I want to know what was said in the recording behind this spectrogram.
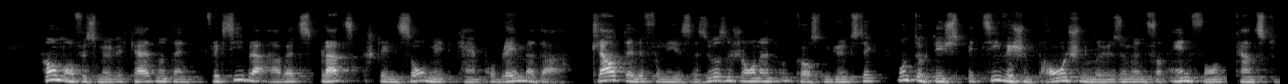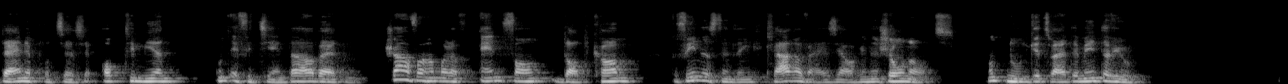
Homeoffice-Möglichkeiten und ein flexibler Arbeitsplatz stellen somit kein Problem mehr dar. Cloud-Telefonie ist ressourcenschonend und kostengünstig und durch die spezifischen Branchenlösungen von Enphone kannst du deine Prozesse optimieren und effizienter arbeiten. Schau einfach einmal auf enphone.com. Du findest den Link klarerweise auch in den Show Notes. Und nun geht's weiter im Interview.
